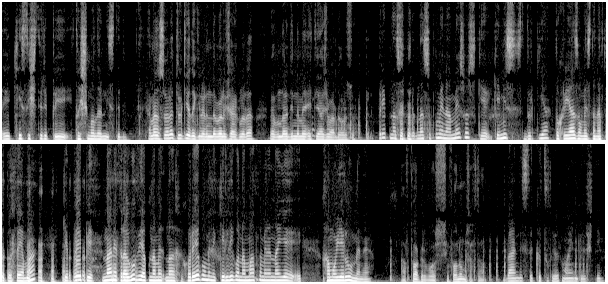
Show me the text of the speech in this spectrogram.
e, kesiştirip e, taşımalarını istedim. Hemen söyle Türkiye'dekilerin de böyle şarkılara ve bunları dinlemeye ihtiyacı var doğrusu. Πρέπει να σου, να σου πούμε αμέσω και, και εμεί στην Τουρκία το χρειάζομασταν αυτό το θέμα και πρέπει να είναι τραγούδια που να, με- να χορεύουμε και λίγο να μάθουμε να γε- χαμογελούμε. Αυτό ακριβώς, συμφωνούμε σε αυτό. Ben de size katılıyorum aynı görüşteyim.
